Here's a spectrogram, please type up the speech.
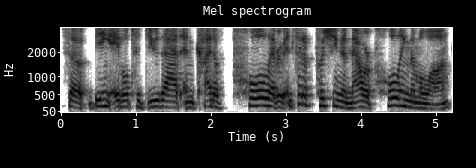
So being able to do that and kind of pull everybody instead of pushing them, now we're pulling them along.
